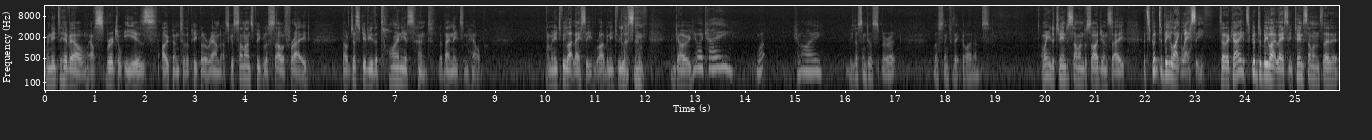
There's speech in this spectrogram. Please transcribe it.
We need to have our, our spiritual ears open to the people around us because sometimes people are so afraid they'll just give you the tiniest hint that they need some help. And we need to be like Lassie, right? We need to be listening and go, you okay? What? Can I be listening to the Spirit, listening for that guidance? I want you to turn to someone beside you and say, It's good to be like Lassie. Is that okay? It's good to be like Lassie. Turn to someone and say that.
